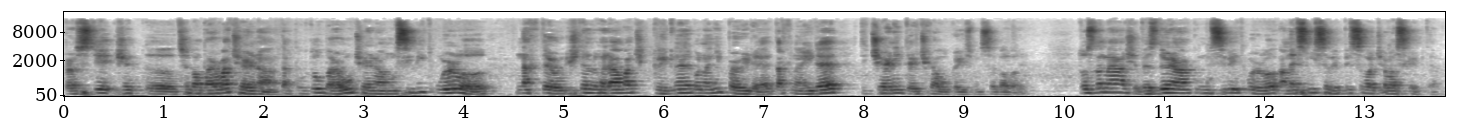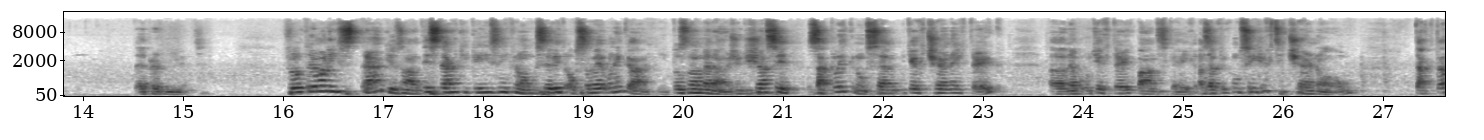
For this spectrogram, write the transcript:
prostě, že uh, třeba barva černá, tak pod tou barvou černá musí být URL, na kterou, když ten vyhledávač klikne nebo na ní projde, tak najde ty černý trička, o kterých jsme se bavili. To znamená, že ve zdrojáku musí být URL a nesmí se vypisovat JavaScriptem. To je první věc. Filtrované stránky, znamená ty stránky, které vzniknou, musí být obsahově unikátní. To znamená, že když já si zakliknu sem u těch černých trik, eh, nebo u těch trik pánských a zakliknu si, že chci černou, tak ta,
